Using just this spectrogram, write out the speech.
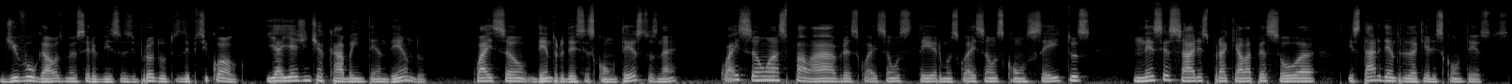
divulgar os meus serviços e produtos de psicólogo. E aí a gente acaba entendendo quais são, dentro desses contextos, né? Quais são as palavras, quais são os termos, quais são os conceitos necessários para aquela pessoa estar dentro daqueles contextos.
